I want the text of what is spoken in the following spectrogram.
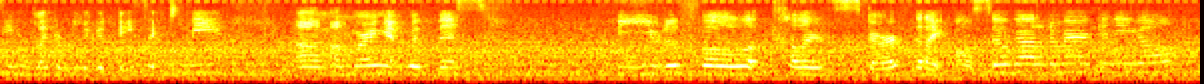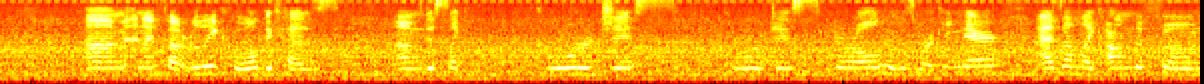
seemed like a really good basic to me. Um, I'm wearing it with this beautiful colored scarf that I also got at American Eagle. Um, and I felt really cool because um, this like gorgeous, gorgeous girl who was working there, as I'm like on the phone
